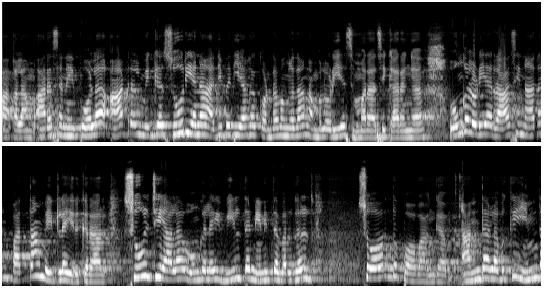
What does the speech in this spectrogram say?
பார்க்கலாம். அரசனை போல ஆற்றல் மிக்க சூரியனை அதிபதியாக கொண்டவங்க தான் நம்மளுடைய சிம்ம ராசிக்காரங்க உங்களுடைய ராசிநாதன் பத்தாம் வீட்டில் இருக்கிறார். சூழ்ச்சியால் உங்களை வீழ்த்த நினைத்தவர்கள் சோர்ந்து போவாங்க. அந்த அளவுக்கு இந்த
